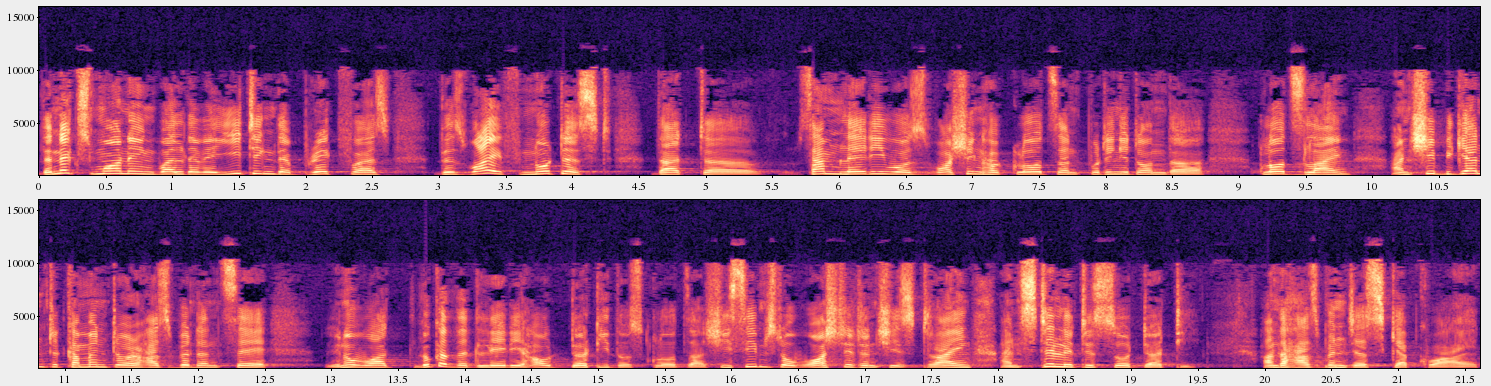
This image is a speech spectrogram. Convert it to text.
the next morning, while they were eating their breakfast, this wife noticed that uh, some lady was washing her clothes and putting it on the clothesline, and she began to comment to her husband and say, You know what? Look at that lady, how dirty those clothes are. She seems to have washed it and she's drying, and still it is so dirty. And the husband just kept quiet.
